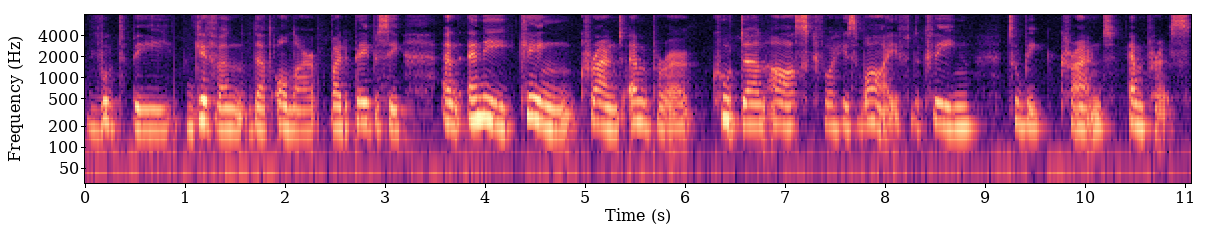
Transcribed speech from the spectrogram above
would be given that honor by the papacy. And any king crowned emperor could then ask for his wife, the queen, to be crowned empress.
